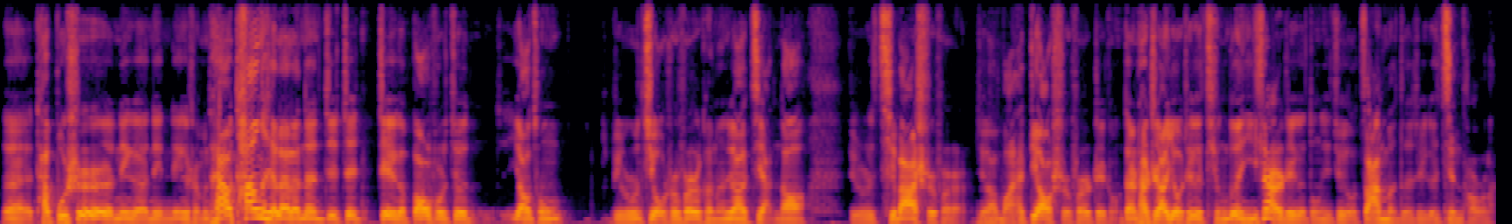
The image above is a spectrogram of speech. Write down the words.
对他不是那个那那个什么，他要趟下来了，那这这这个包袱就要从比如九十分可能就要减到比如七八十分，就要往下掉十分这种，但是他只要有这个停顿一下，这个东西就有咂摸的这个劲头了。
